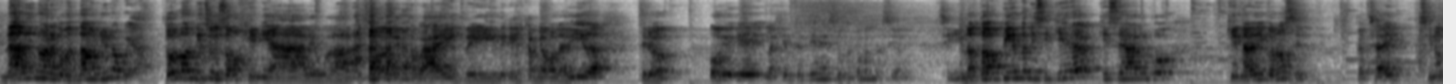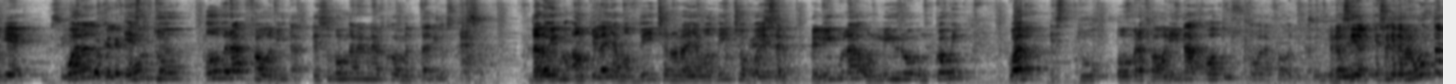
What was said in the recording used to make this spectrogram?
Nadie nos ha recomendado ni una weá. Todos nos han dicho que somos geniales, weón, que, somos- que esta weá es increíble, que les cambiamos la vida. Pero obvio que la gente tiene sus recomendaciones. Sí. Y no estamos pidiendo ni siquiera que sea algo que nadie conoce, ¿cachai? Sino que, Sí, ¿cuál lo que les es gusta. tu obra favorita? Eso pongan en los comentarios. Eso. Da lo mismo, aunque la hayamos dicho o no la hayamos dicho, puede ser película, un libro, un cómic. ¿Cuál es tu obra favorita o tus obras favoritas? Sí. Pero sí, esa que te preguntan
